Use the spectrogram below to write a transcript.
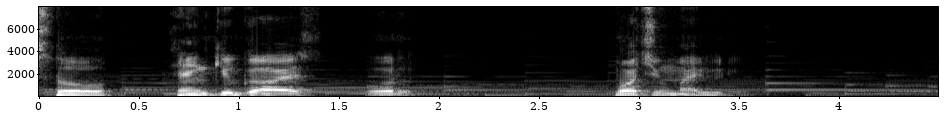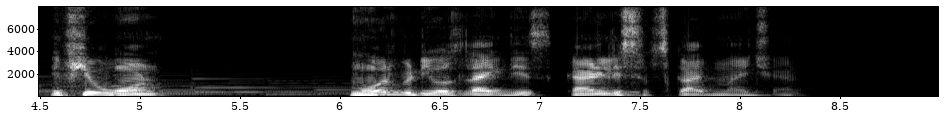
So thank you guys for watching my video. If you want more videos like this, kindly subscribe my channel.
